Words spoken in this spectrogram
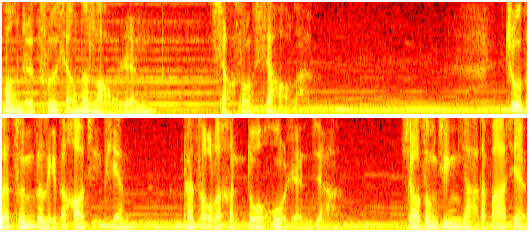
望着慈祥的老人，小宋笑了。住在村子里的好几天。他走了很多户人家，小宋惊讶地发现，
